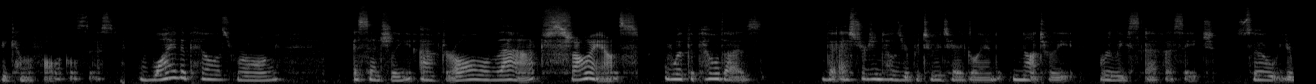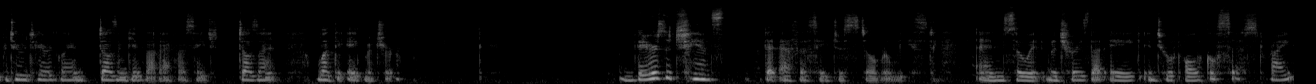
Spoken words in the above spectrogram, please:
become a follicle cyst. Why the pill is wrong, essentially, after all that science, what the pill does, the estrogen tells your pituitary gland not to really release FSH. So your pituitary gland doesn't give that FSH, doesn't let the egg mature. There's a chance that FSH is still released and so it matures that egg into a follicle cyst, right?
